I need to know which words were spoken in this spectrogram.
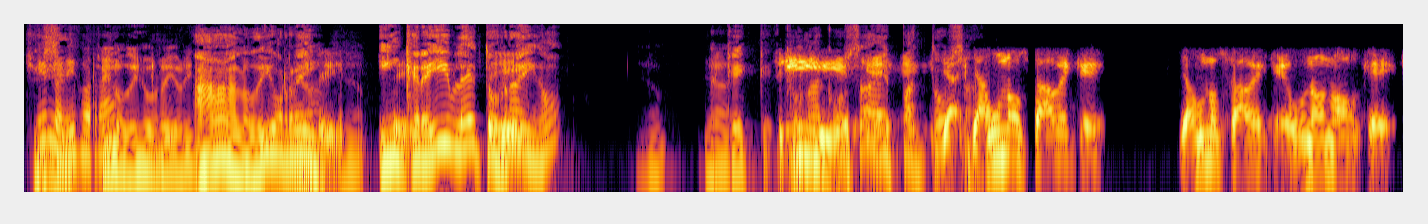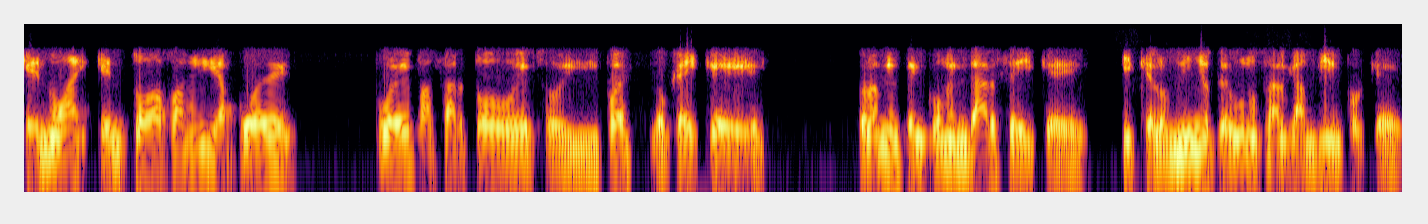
Sí, lo dijo Ray. Sí, lo dijo Rey ahorita. Ah, lo dijo Rey. Sí, sí. Increíble esto, Sí. Rey, ¿no? Que, que- Sí, una cosa eh, espantosa. Ya, ya uno sabe que ya uno sabe que uno no que, que no hay que en toda familia puede puede pasar todo eso y pues lo que hay que solamente encomendarse y que y que los niños de uno salgan bien porque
